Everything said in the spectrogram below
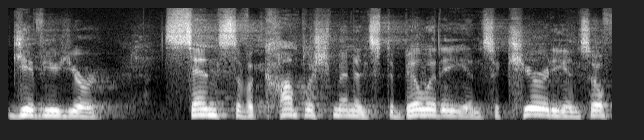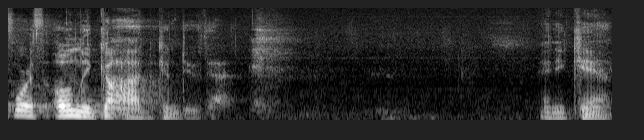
give you your sense of accomplishment and stability and security and so forth. Only God can do that. And He can.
